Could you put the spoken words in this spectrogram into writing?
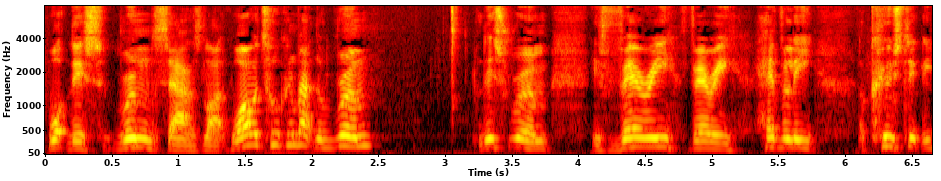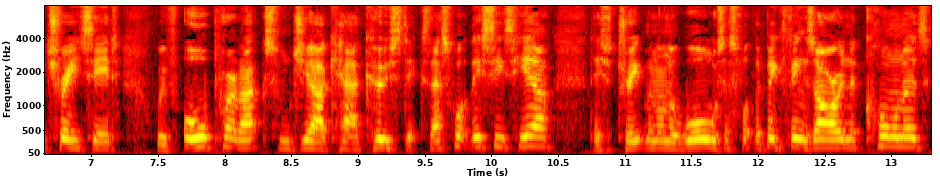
what this room sounds like. While we're talking about the room, this room is very, very heavily acoustically treated with all products from GIK Acoustics. That's what this is here. There's a treatment on the walls. That's what the big things are in the corners,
